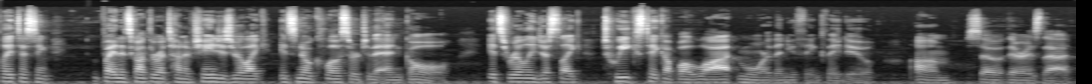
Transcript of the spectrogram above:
playtesting but and it's gone through a ton of changes, you're like it's no closer to the end goal. It's really just like tweaks take up a lot more than you think they do. Um, so there is that.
